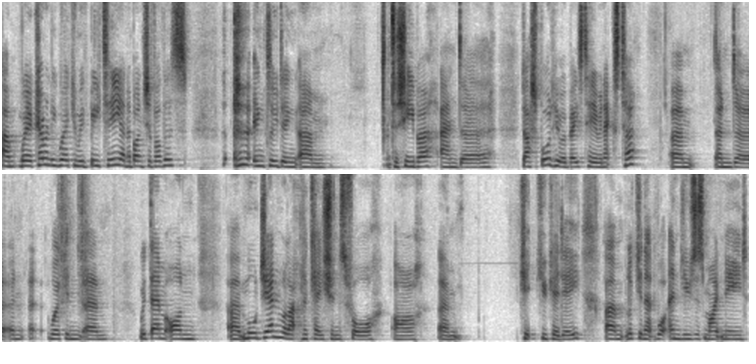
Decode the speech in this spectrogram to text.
Um, we're currently working with BT and a bunch of others including um, Toshiba and uh, Dashboard, who are based here in Exeter, um, and, uh, and uh, working um, with them on uh, more general applications for our um, QKD, um, looking at what end users might need,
